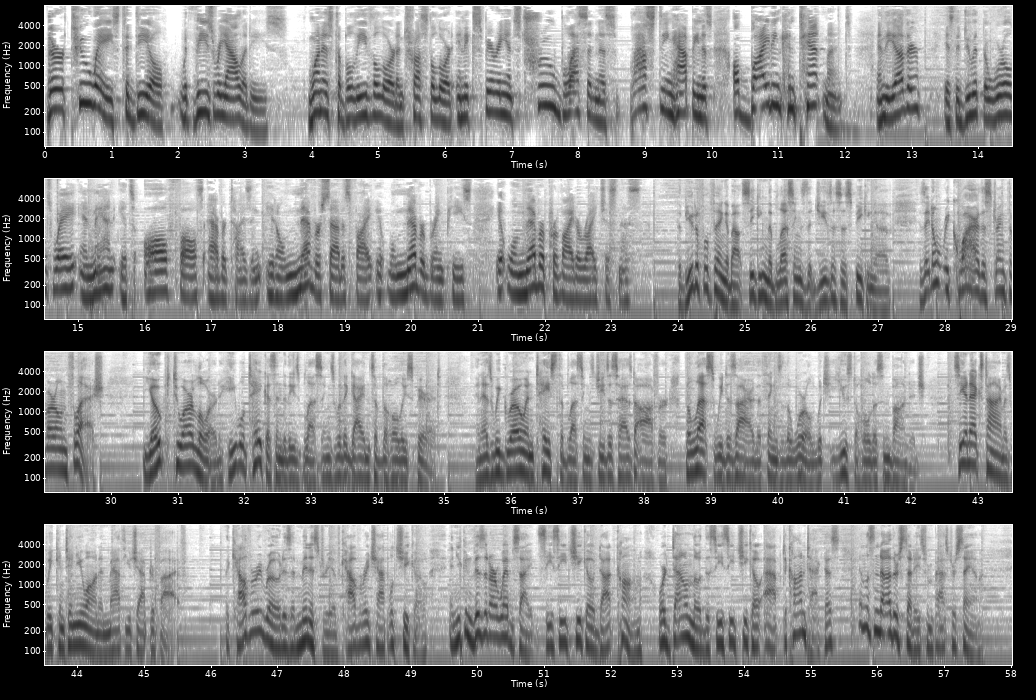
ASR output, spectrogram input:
There are two ways to deal with these realities. One is to believe the Lord and trust the Lord and experience true blessedness, lasting happiness, abiding contentment. And the other is to do it the world's way. And man, it's all false advertising. It'll never satisfy. It will never bring peace. It will never provide a righteousness. The beautiful thing about seeking the blessings that Jesus is speaking of is they don't require the strength of our own flesh. Yoked to our Lord, He will take us into these blessings with the guidance of the Holy Spirit. And as we grow and taste the blessings Jesus has to offer, the less we desire the things of the world which used to hold us in bondage. See you next time as we continue on in Matthew chapter 5. The Calvary Road is a ministry of Calvary Chapel Chico, and you can visit our website, ccchico.com, or download the CC Chico app to contact us and listen to other studies from Pastor Sam.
